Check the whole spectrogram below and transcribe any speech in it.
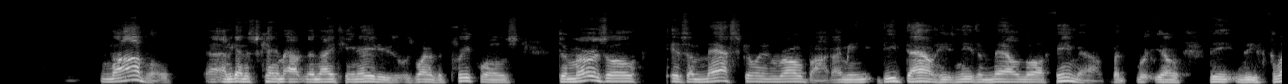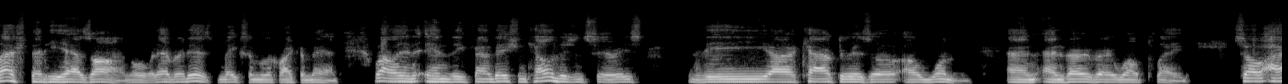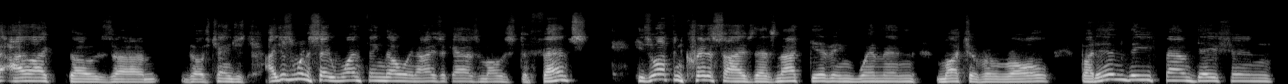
novel, and again, this came out in the 1980s. It was one of the prequels. Demerzel is a masculine robot. I mean, deep down, he's neither male nor female, but you know, the the flesh that he has on, or whatever it is, makes him look like a man. Well, in in the Foundation television series, the uh, character is a, a woman, and and very very well played. So I, I like those um, those changes. I just want to say one thing though, in Isaac Asimov's defense, he's often criticized as not giving women much of a role. But in the Foundation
